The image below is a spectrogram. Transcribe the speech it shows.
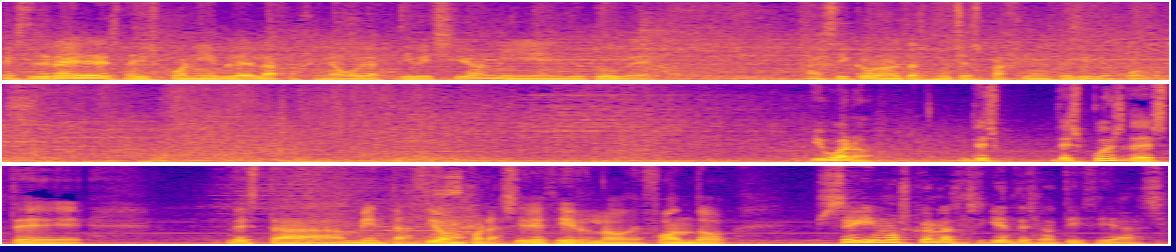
Este tráiler está disponible en la página web de Activision y en YouTube, así como en otras muchas páginas de videojuegos. Y bueno, des- después de este de esta ambientación, por así decirlo, de fondo, seguimos con las siguientes noticias.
